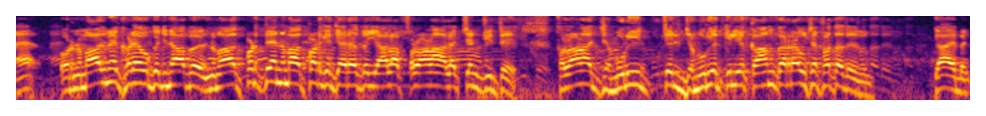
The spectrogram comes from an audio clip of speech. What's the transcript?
اور نماز میں کھڑے ہو کے جناب نماز پڑھتے ہیں، نماز پڑھ کے کہہ رہے تو یہ اعلیٰ فلانا الیکشن جیتے، فلانا جمہوریت جمہوریت کے لیے کام کر رہا ہے، اسے فتح دے دوں کیا ہے بھائی؟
